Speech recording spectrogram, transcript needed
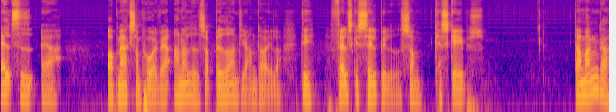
altid er opmærksom på at være anderledes og bedre end de andre, eller det falske selvbillede, som kan skabes. Der er mange, der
